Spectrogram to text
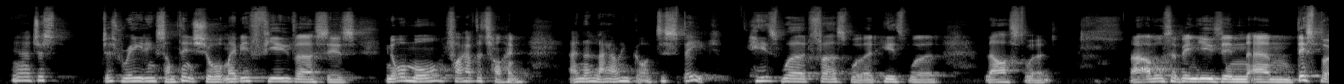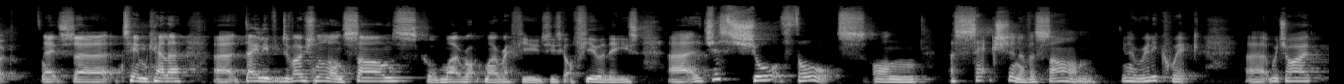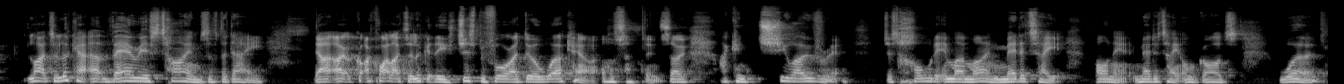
You know, just just reading something short, maybe a few verses, you know, or more if I have the time, and allowing God to speak. His word, first word, his word, last word. Uh, I've also been using um, this book. It's uh, Tim Keller, uh, daily devotional on Psalms called My Rock, My Refuge. He's got a few of these. Uh, just short thoughts on a section of a psalm, you know, really quick, uh, which I like to look at at various times of the day. Yeah, I, I, quite like to look at these just before I do a workout or something. So I can chew over it, just hold it in my mind, meditate on it, meditate on God's word.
